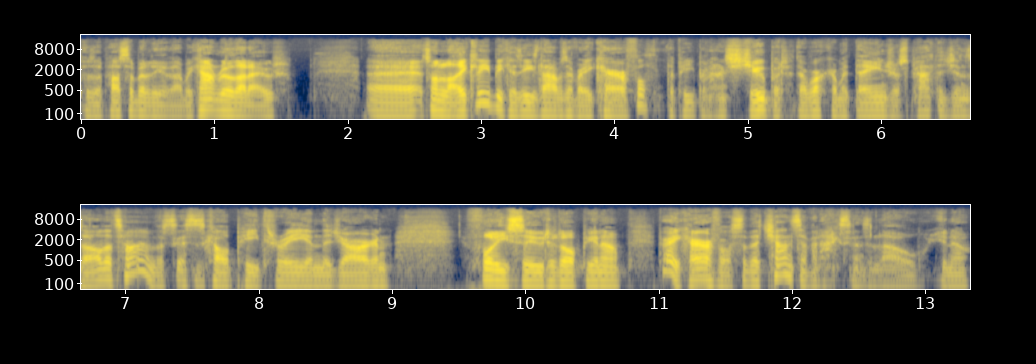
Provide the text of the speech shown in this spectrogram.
There's a possibility of that. We can't rule that out. Uh, it's unlikely because these labs are very careful. The people aren't stupid. They're working with dangerous pathogens all the time. This, this is called P3 in the jargon. Fully suited up, you know, very careful. So the chance of an accident is low, you know.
